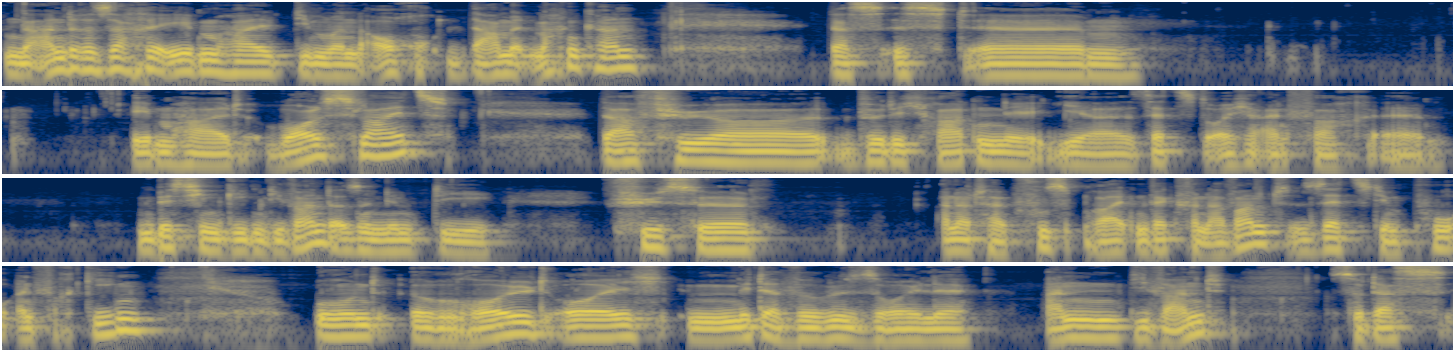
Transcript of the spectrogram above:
Eine andere Sache eben halt, die man auch damit machen kann, das ist ähm, eben halt Wall Slides. Dafür würde ich raten, ihr setzt euch einfach äh, ein bisschen gegen die Wand, also nehmt die Füße anderthalb Fußbreiten weg von der Wand, setzt den Po einfach gegen und rollt euch mit der Wirbelsäule an die Wand, sodass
